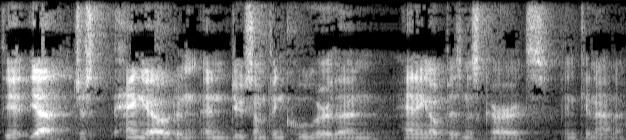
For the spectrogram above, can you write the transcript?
the, yeah, just hang out and, and do something cooler than handing out business cards in Canada.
